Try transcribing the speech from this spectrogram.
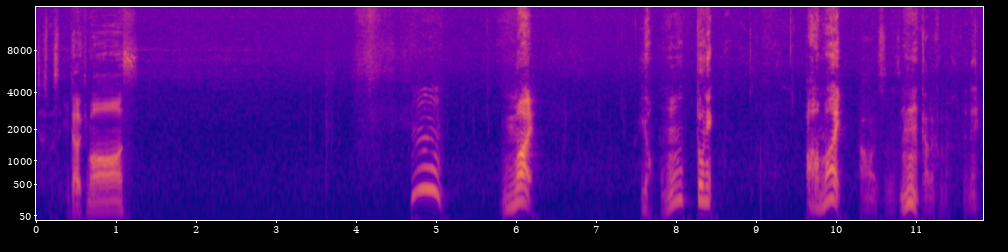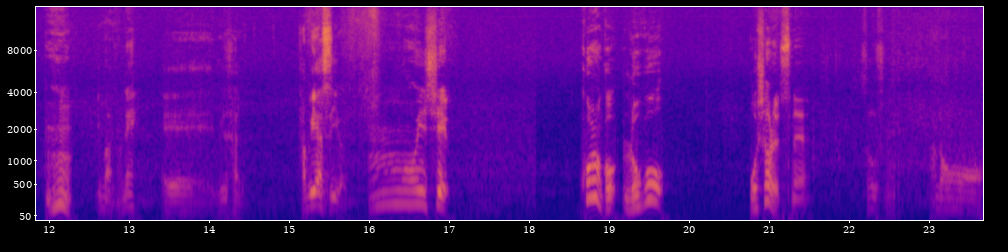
じゃあすみません。いただきます。うん。うまいいや本当に甘い甘いですね。うん辛くなくてね。うん今のね、えー、皆さん食べやすいように。うん美味しいこれなんかロゴおしゃれですねそうですね。あの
